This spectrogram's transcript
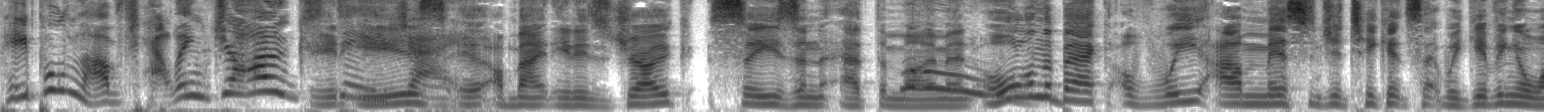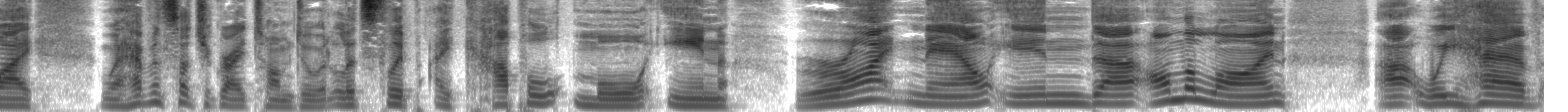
People love telling jokes, It DJ. is, uh, mate. It is joke season at the moment. All on the back of We Are Messenger tickets that we're giving away. We're having such a great time to it. Let's slip a couple more in right now. And uh, on the line, uh, we have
